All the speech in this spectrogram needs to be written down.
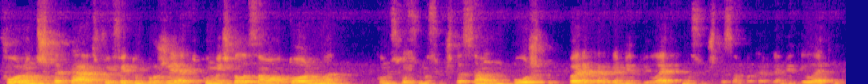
foram destacados, foi feito um projeto com uma instalação autónoma, como se fosse uma subestação, um posto para carregamento elétrico, uma subestação para carregamento elétrico,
